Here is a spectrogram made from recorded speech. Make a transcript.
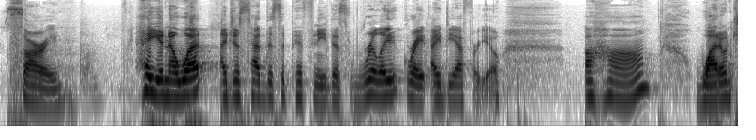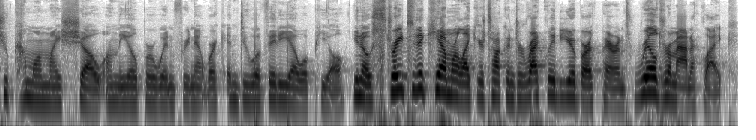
Sorry. Hey, you know what? I just had this epiphany, this really great idea for you. Uh-huh. Why don't you come on my show on the Oprah Winfrey Network and do a video appeal? You know, straight to the camera like you're talking directly to your birth parents, real dramatic like.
